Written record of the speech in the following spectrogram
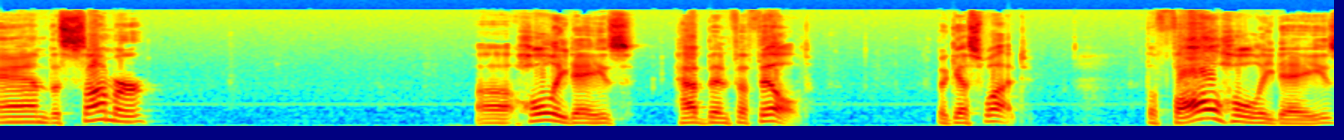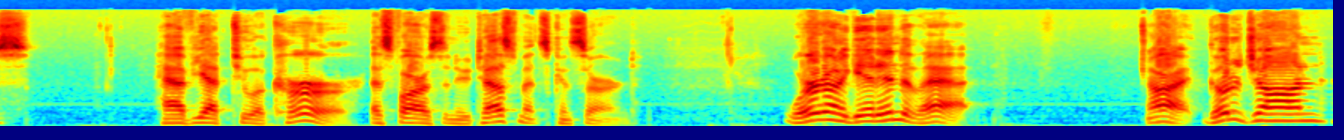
and the summer uh, holy days have been fulfilled. But guess what? The fall holy days have yet to occur as far as the New Testament's concerned. We're going to get into that. All right, go to John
